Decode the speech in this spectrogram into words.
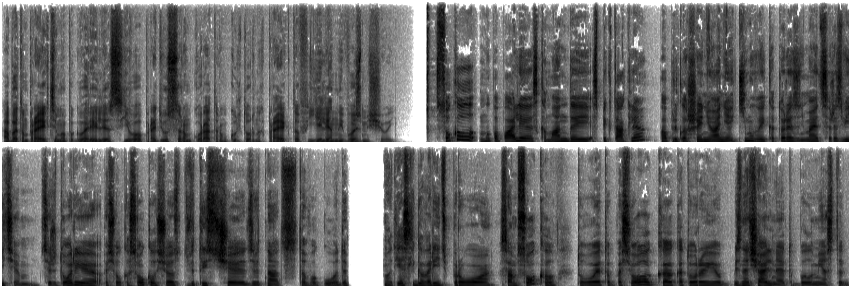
Об этом проекте мы поговорили с его продюсером, куратором культурных проектов Еленой Возмещевой. В «Сокол» мы попали с командой спектакля по приглашению Ани Акимовой, которая занимается развитием территории поселка Сокол еще с 2019 года. Вот, если говорить про сам Сокол, то это поселок, который изначально это было место,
